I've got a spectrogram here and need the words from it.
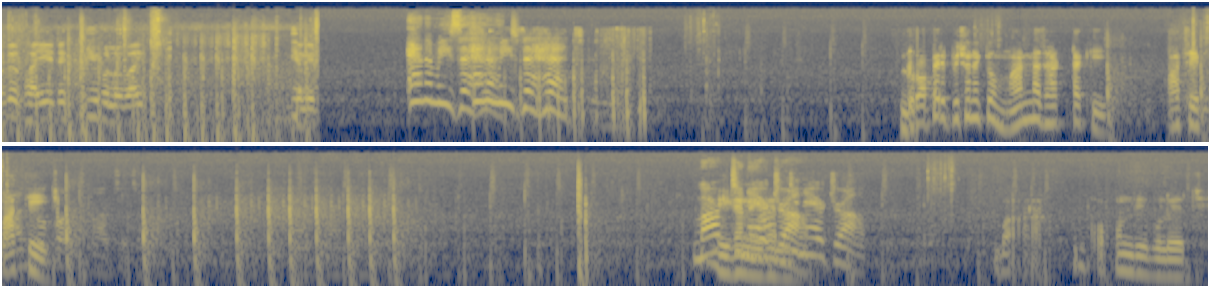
আবে ভাই এটা কি হলো ভাই Enemies ahead! Enemies ahead! ড্রপের পিছনে কেউ মার না ঝাড়টা কি পাছে পাছে अच्छा अच्छा Marked an এখানে, airdrop. এখানে। airdrop. বাড়া কখন দিয়ে বলে যাচ্ছে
